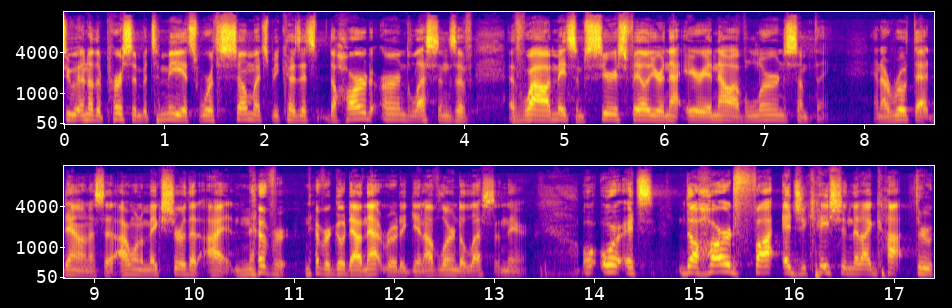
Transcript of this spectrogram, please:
to another person, but to me, it's worth so much because it's the hard earned lessons of, of, wow, I made some serious failure in that area. Now I've learned something. And I wrote that down. I said, I want to make sure that I never, never go down that road again. I've learned a lesson there. Or, or it's the hard fought education that I got through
